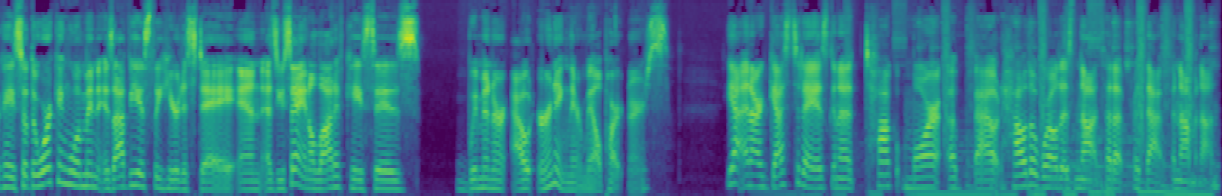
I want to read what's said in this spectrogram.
Okay, so the working woman is obviously here to stay. And as you say, in a lot of cases, women are out earning their male partners. Yeah, and our guest today is going to talk more about how the world is not set up for that phenomenon.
